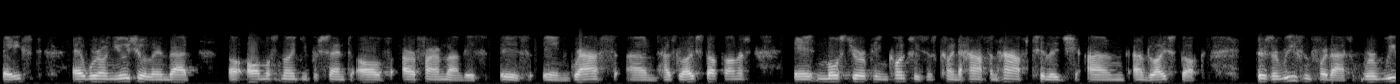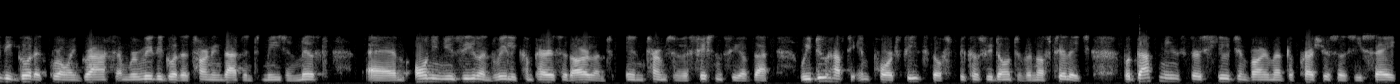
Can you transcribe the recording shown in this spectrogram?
based. Uh, we're unusual in that uh, almost 90% of our farmland is, is in grass and has livestock on it. In most European countries, it's kind of half and half tillage and, and livestock. There's a reason for that. We're really good at growing grass and we're really good at turning that into meat and milk. Um, only New Zealand really compares with Ireland in terms of efficiency of that. We do have to import feedstuffs because we don't have enough tillage, but that means there's huge environmental pressures, as you say.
